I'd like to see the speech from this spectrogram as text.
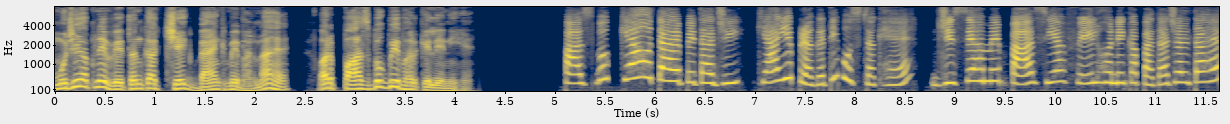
मुझे अपने वेतन का चेक बैंक में भरना है और पासबुक भी भर के लेनी है। पासबुक क्या होता है पिताजी? क्या ये प्रगति पुस्तक है जिससे हमें पास या फेल होने का पता चलता है?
